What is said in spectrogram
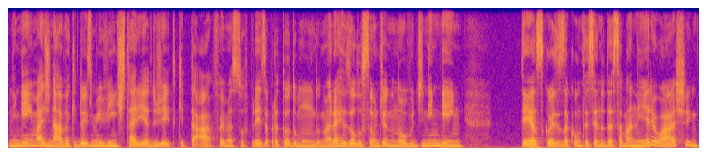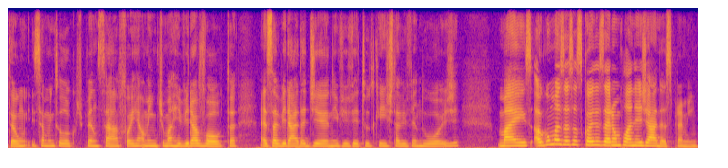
ninguém imaginava que 2020 estaria do jeito que tá. Foi uma surpresa para todo mundo. Não era resolução de ano novo de ninguém ter as coisas acontecendo dessa maneira, eu acho. Então, isso é muito louco de pensar. Foi realmente uma reviravolta essa virada de ano e viver tudo que a gente está vivendo hoje. Mas algumas dessas coisas eram planejadas para mim.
